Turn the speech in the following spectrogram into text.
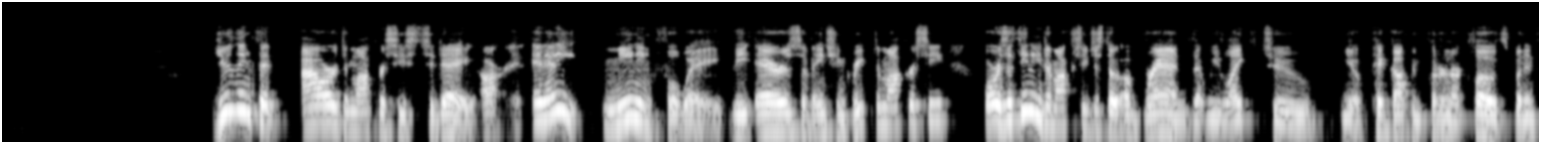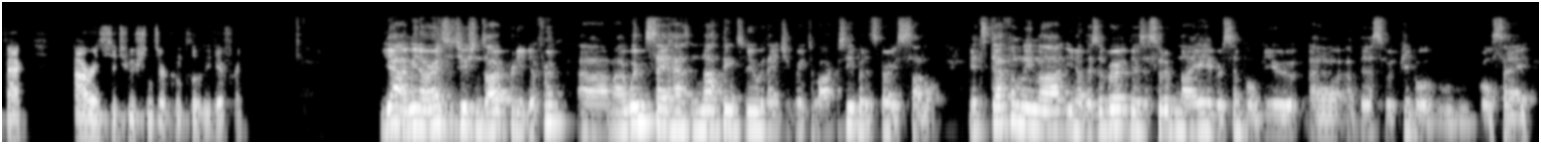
Do you think that our democracies today are, in any meaningful way, the heirs of ancient Greek democracy, or is Athenian democracy just a, a brand that we like to, you know, pick up and put on our clothes, but in fact, our institutions are completely different? Yeah, I mean, our institutions are pretty different. Um, I wouldn't say it has nothing to do with ancient Greek democracy, but it's very subtle it's definitely not, you know, there's a very, there's a sort of naive or simple view uh, of this where people will say,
